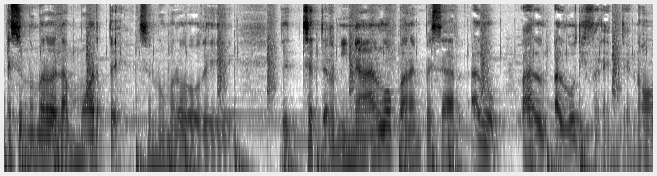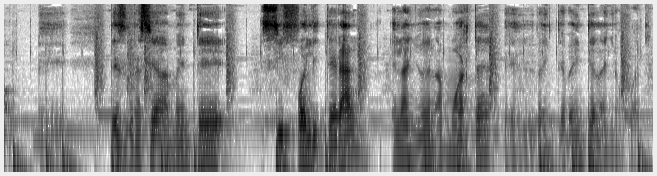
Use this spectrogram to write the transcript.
es un número de la muerte, es un número de, se termina algo para empezar algo, algo diferente, ¿no? Eh, desgraciadamente sí fue literal, el año de la muerte, el 2020, el año 4.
